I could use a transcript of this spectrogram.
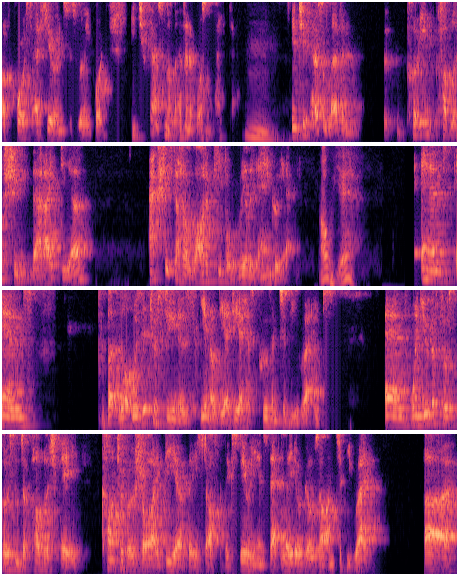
Of course, adherence is really important. In 2011, it wasn't like that. Mm. In 2011, putting publishing that idea actually got a lot of people really angry at me. Oh yeah and and but what was interesting is you know the idea has proven to be right. And when you're the first person to publish a controversial idea based off of experience that later goes on to be right. Uh,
